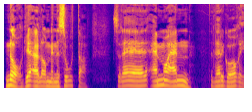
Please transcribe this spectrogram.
Norge eller Minnesota. Så det er M og N. Det er det det går i.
